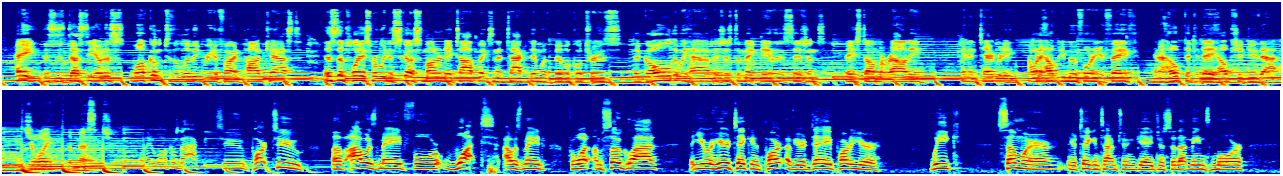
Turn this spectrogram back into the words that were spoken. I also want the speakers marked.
Speaker 1: Hey, this is Dusty Otis. Welcome to the Living Redefined podcast. This is a place where we discuss modern day topics and attack them with biblical truths. The goal that we have is just to make daily decisions based on morality and integrity. I want to help you move forward in your faith, and I hope that today helps you do that. Enjoy the message.
Speaker 2: Hey, welcome back to part two of I Was Made for What? I Was Made for What? I'm so glad that you are here taking part of your day, part of your week somewhere you're taking time to engage. And so that means more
